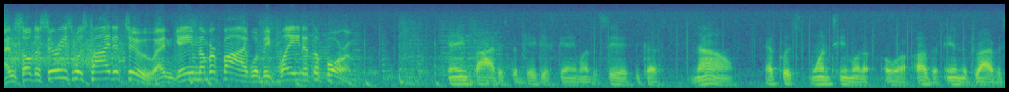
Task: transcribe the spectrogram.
And so the series was tied at two, and game number five would be played at the Forum. Game five is the biggest game of the series because now that puts one team or, the, or other in the driver's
